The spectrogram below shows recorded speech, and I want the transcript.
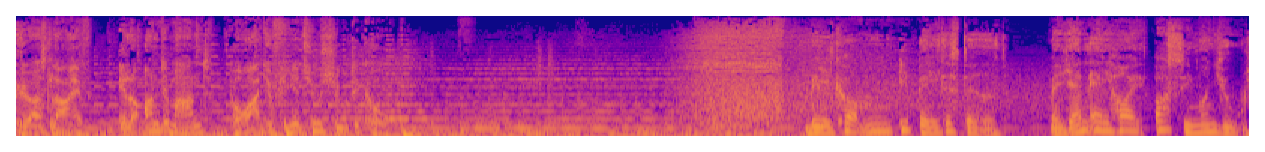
Hør os live eller on demand på radio247.dk. Velkommen i Bæltestedet med Jan Elhøj og Simon Jul.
